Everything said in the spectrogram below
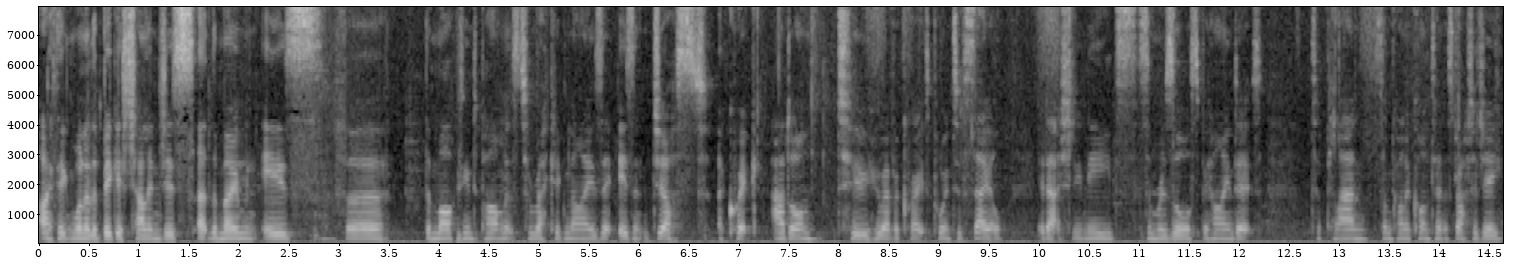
I think one of the biggest challenges at the moment is for the marketing departments to recognise it isn't just a quick add-on to whoever creates point of sale. It actually needs some resource behind it to plan some kind of content strategy,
